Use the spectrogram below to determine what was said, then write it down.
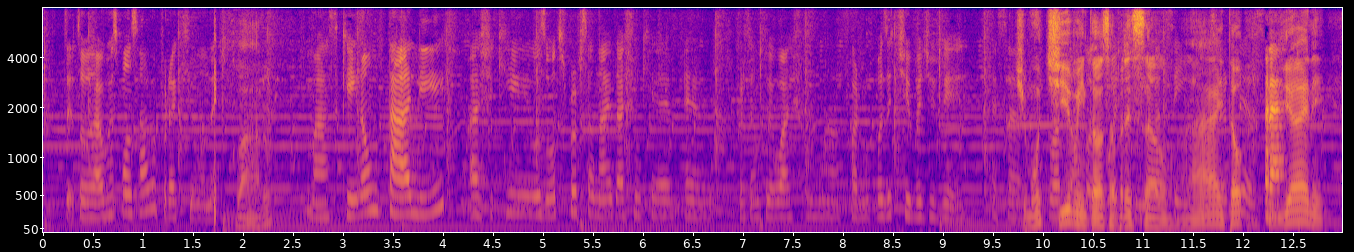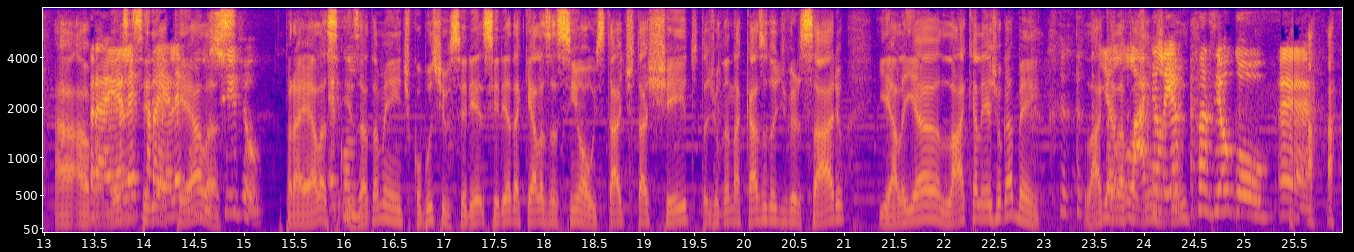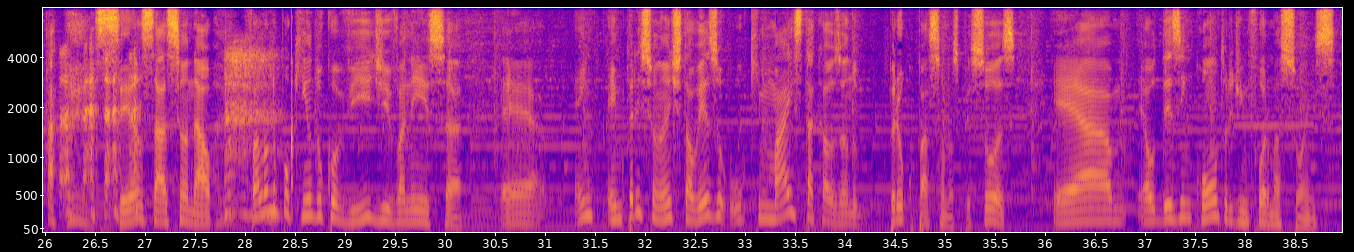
é o responsável por aquilo, né? Claro. Mas quem não tá ali, acho que os outros profissionais acham que é, é por exemplo, eu acho uma forma positiva de ver essa Te motiva então essa pressão. Assim, ah, então, Viviane, a, a Vanessa ela, seria ela aquelas. É Pra ela, É como- exatamente, combustível. Seria, seria daquelas assim, ó, o estádio tá cheio, tu tá jogando na casa do adversário e ela ia lá que ela ia jogar bem. Lá que ela lá fazia que ela ia fazer o gol. É. Sensacional. Falando um pouquinho do Covid, Vanessa, é, é é impressionante, talvez o, o que mais está causando preocupação nas pessoas é, a- é o desencontro de informações.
